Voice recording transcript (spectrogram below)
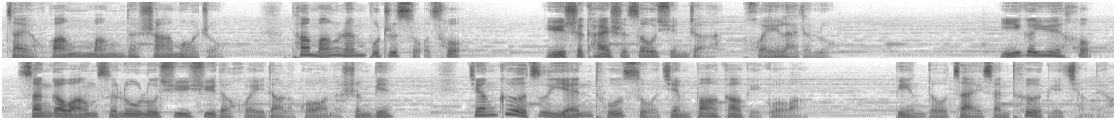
在茫茫的沙漠中，他茫然不知所措，于是开始搜寻着回来的路。一个月后，三个王子陆陆续续地回到了国王的身边，将各自沿途所见报告给国王，并都再三特别强调。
